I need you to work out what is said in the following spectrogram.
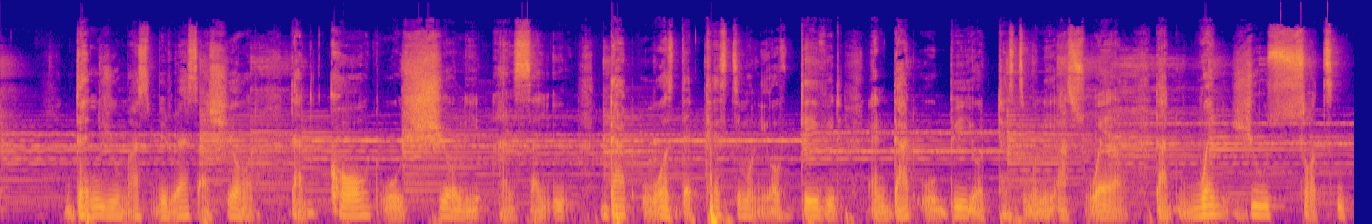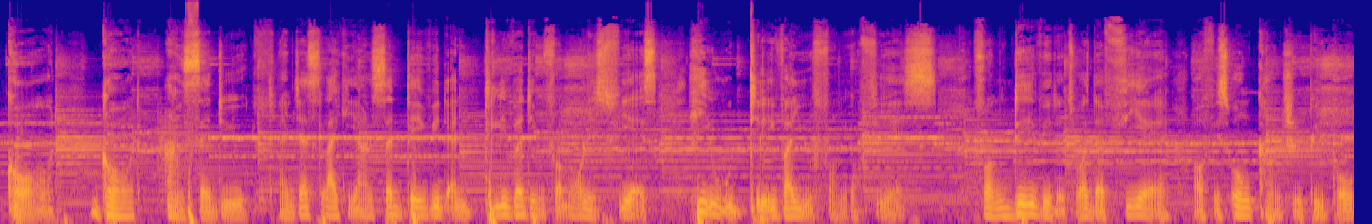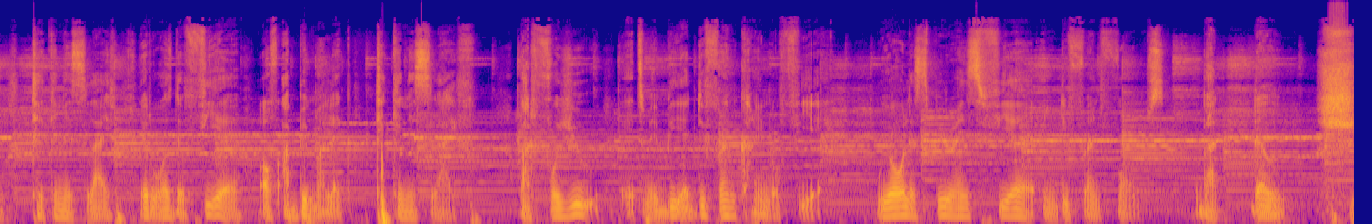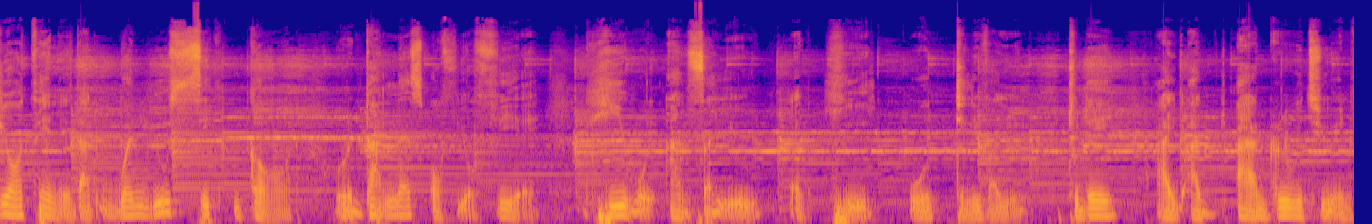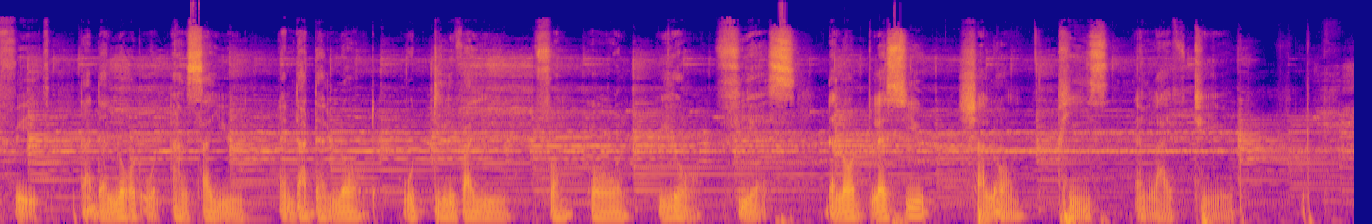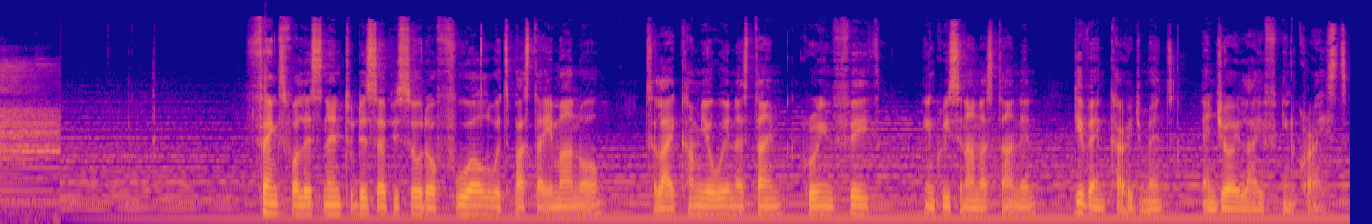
Then you must be rest assured that God will surely answer you. That was the testimony of David, and that will be your testimony as well. That when you sought God, God answered you. And just like he answered David and delivered him from all his fears, he will deliver you from your fears. From David, it was the fear of his own country people taking his life, it was the fear of Abimelech taking his life. But for you, it may be a different kind of fear. We all experience fear in different forms, but the sure thing is that when you seek God, regardless of your fear, He will answer you and He will deliver you. Today, I, I, I agree with you in faith that the Lord will answer you and that the Lord will deliver you from all your fears. The Lord bless you. Shalom, peace, and life to you. Thanks for listening to this episode of Fuel with Pastor Emmanuel. Till I come your way next time, grow in faith, increase in understanding, give encouragement, enjoy life in Christ.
